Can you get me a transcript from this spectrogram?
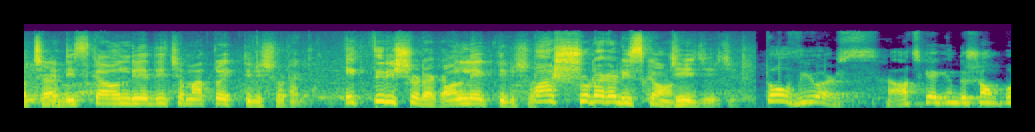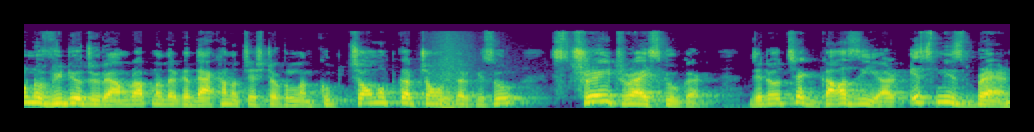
আচ্ছা। ডিসকাউন্ট দিয়ে দিচ্ছে মাত্র একত্রিশশো টাকা। একত্রিশশো টাকা। অনলি একত্রিশশো। পাঁচশো টাকা ডিসকাউন্ট জি জি জি। তো ভিউয়ার্স আজকে কিন্তু সম্পূর্ণ ভিডিও জুড়ে আমরা আপনাদেরকে দেখানোর চেষ্টা করলাম খুব চমৎকার চমৎকার কিছু স্ট্রেইট রাইস কুকার যেটা হচ্ছে গাজি আর এসমিস ব্র্যান্ড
